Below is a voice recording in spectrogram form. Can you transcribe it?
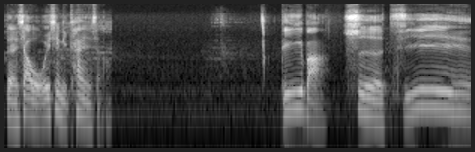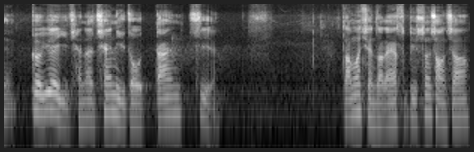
等一下，我微信里看一下。第一把是几个月以前的千里走单骑，咱们选择了 SP 孙尚香，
